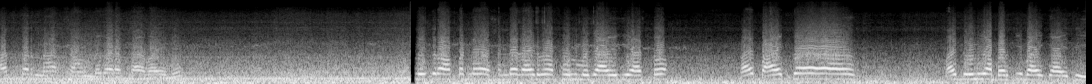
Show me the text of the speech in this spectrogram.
खतरनाक साउंड लगा रखा है भाई ने મિત્રો આપણને સન્ડે રાઈડમાં ફૂલ મજા આવી ગઈ આજ તો ભાઈ બાઇક ભાઈ દુનિયા ભર की बाइक आई थी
